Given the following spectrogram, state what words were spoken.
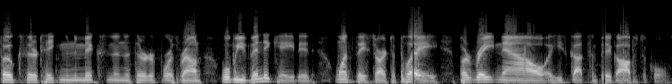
folks that are taking the Mixon in the third or fourth round will be vindicated once they start to play. But right now, he's got some big obstacles.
